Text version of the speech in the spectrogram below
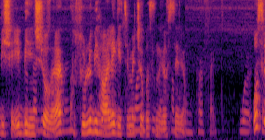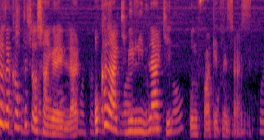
bir şeyi bilinçli olarak kusurlu bir hale getirme çabasını gösteriyor. O sırada kampta çalışan görevliler o kadar kibirliydiler ki bunu fark etmediler bile.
